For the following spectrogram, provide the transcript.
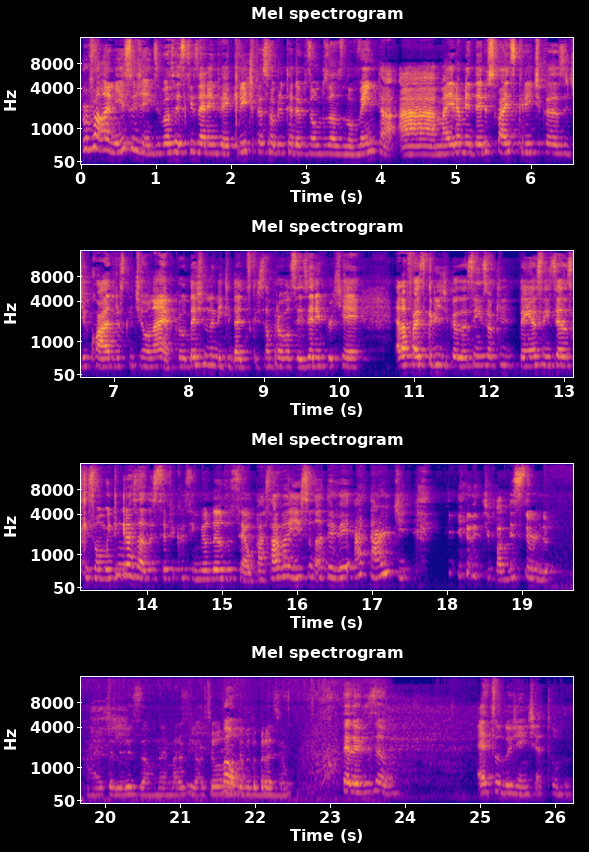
Por falar nisso, gente, se vocês quiserem ver críticas sobre televisão dos anos 90, a Maíra Medeiros faz críticas de quadros que tinham na época. Eu deixo no link da descrição para vocês verem, porque ela faz críticas assim, só que tem assim cenas que são muito engraçadas. Você fica assim, meu Deus do céu, passava isso na TV à tarde. tipo, absurdo. Ai, televisão, né? Maravilhosa. Eu amo a TV do Brasil. Televisão. É tudo, gente, é tudo.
